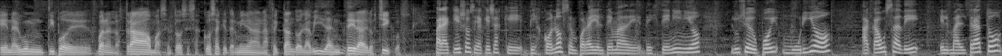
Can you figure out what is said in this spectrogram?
en algún tipo de, bueno, en los traumas, en todas esas cosas que terminan afectando la vida entera de los chicos. Para aquellos y aquellas que desconocen por ahí el tema de, de este niño, Lucio Dupoy murió a causa de el maltrato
